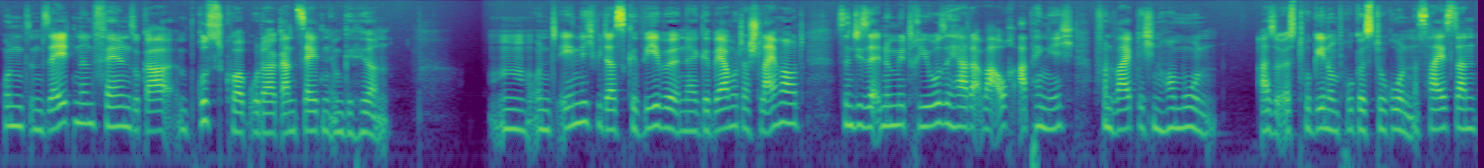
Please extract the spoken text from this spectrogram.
Und in seltenen Fällen sogar im Brustkorb oder ganz selten im Gehirn. Mm, und ähnlich wie das Gewebe in der Gebärmutterschleimhaut sind diese Endometrioseherde aber auch abhängig von weiblichen Hormonen, also Östrogen und Progesteron. Das heißt dann,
